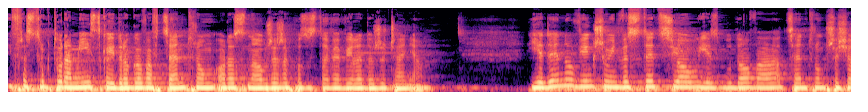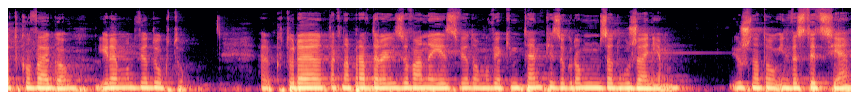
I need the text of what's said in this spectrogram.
infrastruktura miejska i drogowa w centrum oraz na obrzeżach pozostawia wiele do życzenia. Jedyną większą inwestycją jest budowa centrum przesiadkowego i remont wiaduktu, które tak naprawdę realizowane jest wiadomo w jakim tempie z ogromnym zadłużeniem. Już na tą inwestycję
